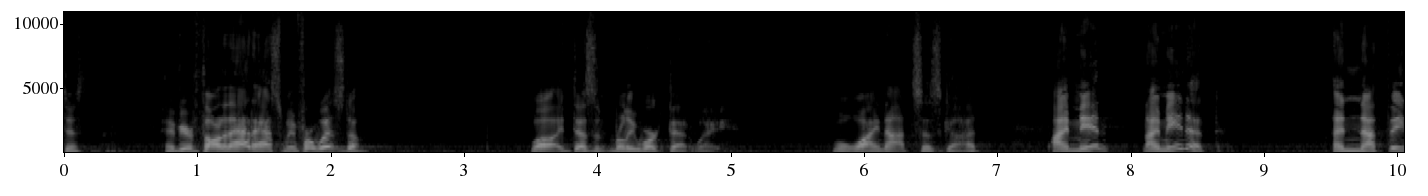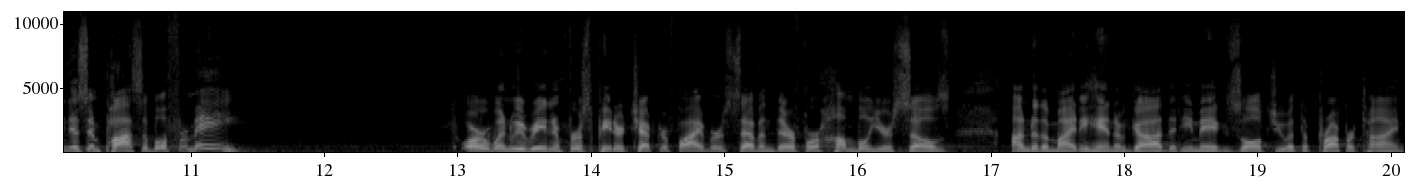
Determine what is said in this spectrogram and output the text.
Just, have you ever thought of that? Ask me for wisdom. Well, it doesn't really work that way. Well, why not, says God? I mean, I mean it. And nothing is impossible for me. Or when we read in 1 Peter chapter 5 verse 7, therefore humble yourselves under the mighty hand of God that he may exalt you at the proper time,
